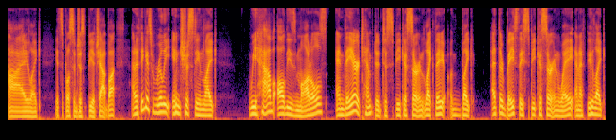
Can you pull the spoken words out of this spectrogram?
I. Like, it's supposed to just be a chatbot. And I think it's really interesting. Like, we have all these models and they are tempted to speak a certain, like, they, like, at their base, they speak a certain way. And I feel like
